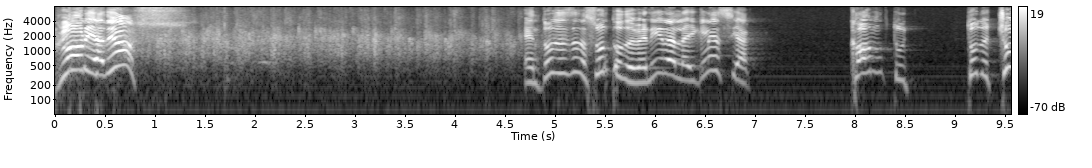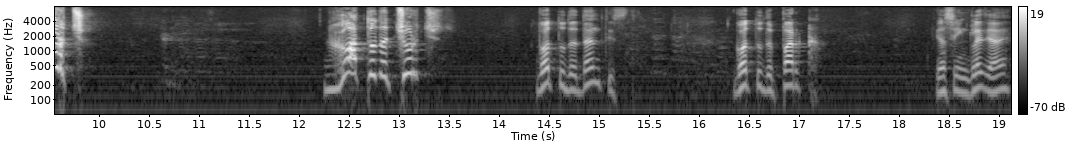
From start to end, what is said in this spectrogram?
¡Gloria a Dios! Entonces es asunto de venir a la iglesia. Come to, to the church. Go to the church. Go to the dentist. Go to the park. Ya sé inglés, ya, ¿eh?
